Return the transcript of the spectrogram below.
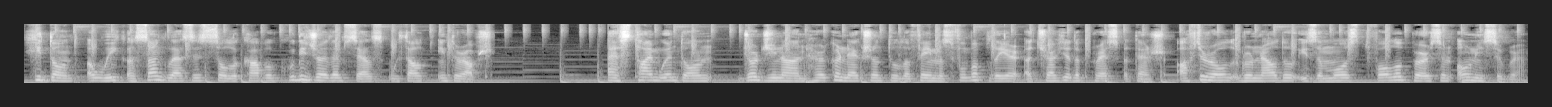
he donned a wig and sunglasses so the couple could enjoy themselves without interruption. As time went on, Georgina and her connection to the famous football player attracted the press attention. After all, Ronaldo is the most followed person on Instagram.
